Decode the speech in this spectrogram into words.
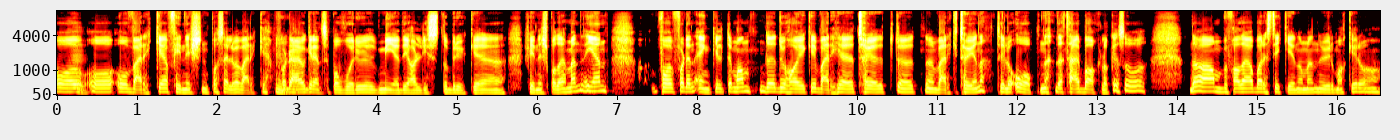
og, Mm. og, og verket, finishen på selve verket. For det er jo grenser på hvor mye de har lyst til å bruke finish på det. Men igjen, for, for den enkelte mann, det, du har jo ikke verktøy, verktøyene til å åpne dette her baklokket, så da anbefaler jeg å bare stikke innom en urmaker og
